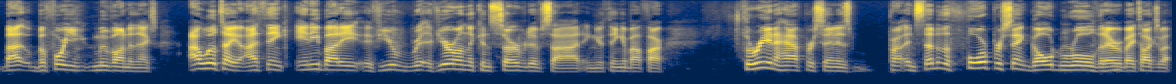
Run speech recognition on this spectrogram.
But before you move on to the next, I will tell you, I think anybody, if you're if you're on the conservative side and you're thinking about fire, three and a half percent is instead of the four percent golden rule Mm-hmm. that everybody talks about.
